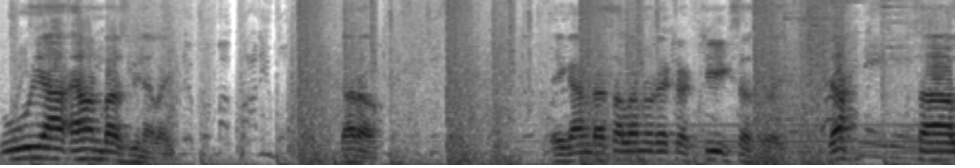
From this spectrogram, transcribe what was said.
তুই এখন বাঁচবি না, ভাই। দাঁড়াও। এই গানটা চালানোর একটা ট্রিক্স আছে, ভাই। যা, চাল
